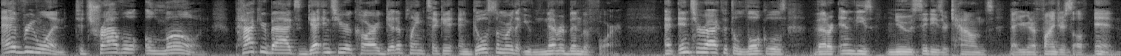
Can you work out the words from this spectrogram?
everyone to travel alone. Pack your bags, get into your car, get a plane ticket, and go somewhere that you've never been before. And interact with the locals that are in these new cities or towns that you're going to find yourself in.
